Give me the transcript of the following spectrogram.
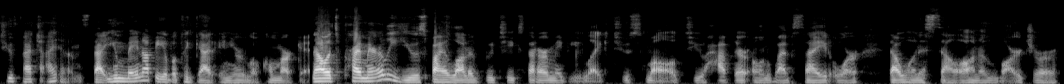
to fetch items that you may not be able to get in your local market. Now, it's primarily used by a lot of boutiques that are maybe like too small to have their own website or that want to sell on a larger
